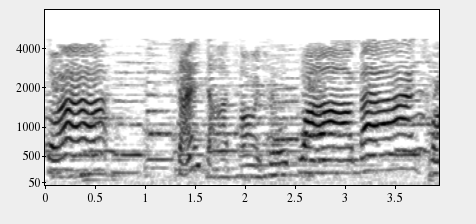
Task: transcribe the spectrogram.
酸，山楂长袖挂满川。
